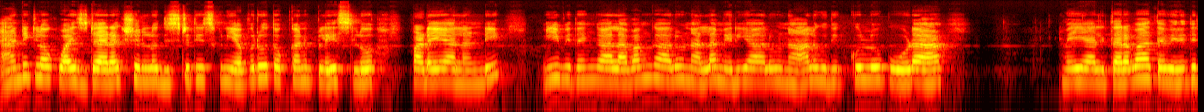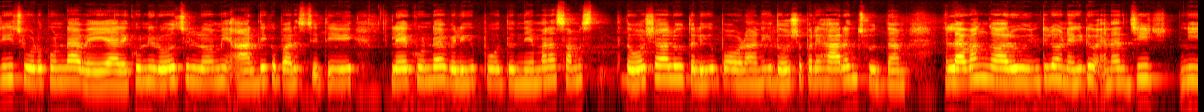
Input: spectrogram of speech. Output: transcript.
యాంటీ క్లాక్ వైజ్ డైరెక్షన్లో దిష్టి తీసుకుని ఎవరూ తొక్కని ప్లేస్లో పడేయాలండి. ఈ విధంగా లవంగాలు నల్ల మిరియాలు నాలుగు దిక్కులు కూడా వేయాలి. తర్వాత వెనుదిరిగి చూడకుండా వేయాలి. కొన్ని రోజుల్లో మీ ఆర్థిక పరిస్థితి లేకుండా వెలిగిపోతుంది. మన సంస్థ దోషాలు తొలగిపోవడానికి దోష పరిహారం చూద్దాం. లవంగాలు ఇంటిలో నెగిటివ్ ఎనర్జీని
